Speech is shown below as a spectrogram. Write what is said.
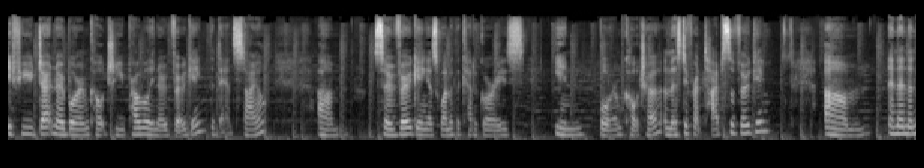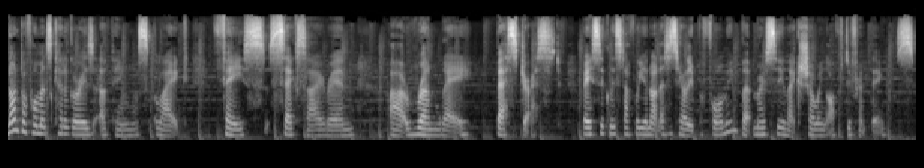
If you don't know ballroom culture, you probably know voguing, the dance style. Um, so, voguing is one of the categories in ballroom culture, and there's different types of voguing. Um, and then the non performance categories are things like face, sex siren, uh, runway, best dressed. Basically, stuff where you're not necessarily performing, but mostly like showing off different things.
